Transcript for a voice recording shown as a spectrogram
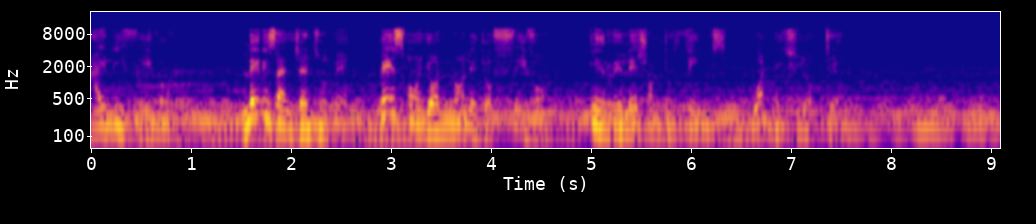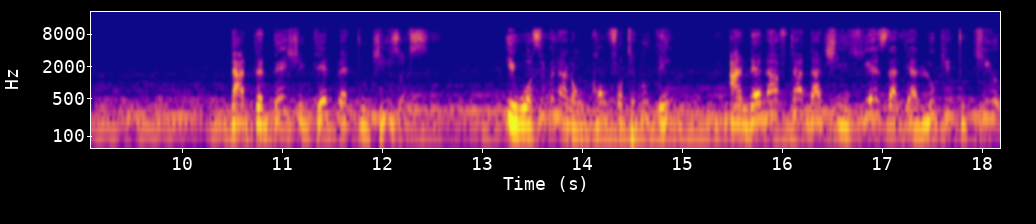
highly favored ladies and gentlemen based on your knowledge of favor in relation to things what did she obtain that the day she gave birth to Jesus it was even an uncomfortable thing. And then after that she hears that they are looking to kill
